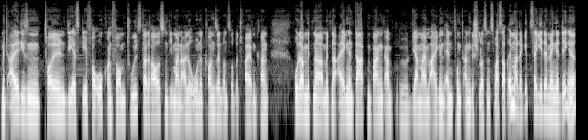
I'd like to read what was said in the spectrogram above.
mit all diesen tollen DSGVO-konformen Tools da draußen, die man alle ohne Consent und so betreiben kann, oder mit einer mit einer eigenen Datenbank, die an meinem eigenen Endpunkt angeschlossen ist, was auch immer. Da gibt's ja jede Menge Dinge,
